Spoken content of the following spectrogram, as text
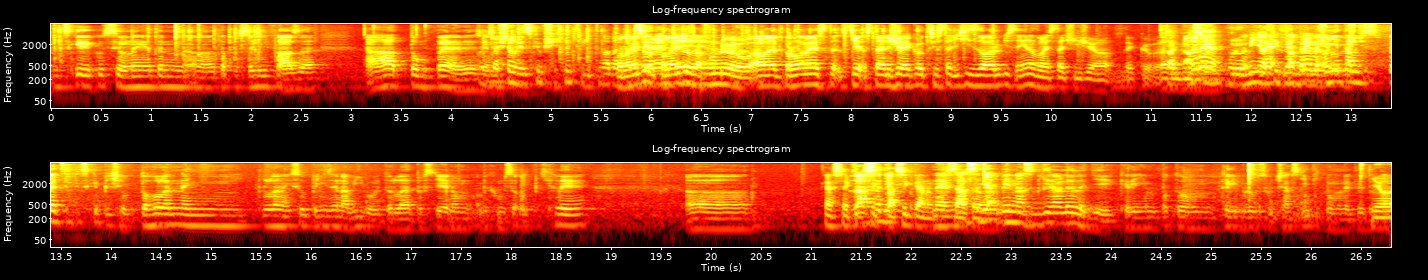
vždycky jako silný je ten, uh, ta poslední fáze. Já tomu úplně nevěřím. Začnou vždycky všichni tweetovat. Podle mě to, podle mě to zafundujou, ale problém je ten, že jako 300 tisíc dolarů ti stejně na to nestačí, že jo? Jako, na Tak a ne, ne, budou mít nějaký ne, ne, právě oni tam ještě. specificky píšou, tohle není, tohle nejsou peníze na vývoj, tohle je prostě jenom, abychom se odpíchli. Uh, Jasně, v zásadě, klasika, no, ne, v Kickstarter, zásadě, aby nazbírali lidi, který jim potom, který budou součástí té komunity, to Jo,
